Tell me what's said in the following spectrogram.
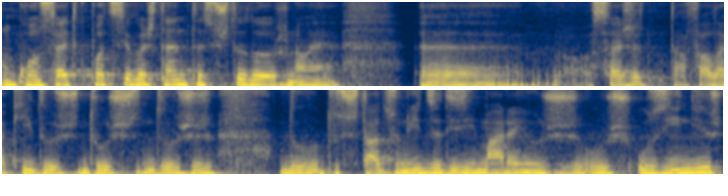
um conceito que pode ser bastante assustador, não é? Uh, ou seja, está a falar aqui dos, dos, dos, do, dos Estados Unidos a dizimarem os, os, os índios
